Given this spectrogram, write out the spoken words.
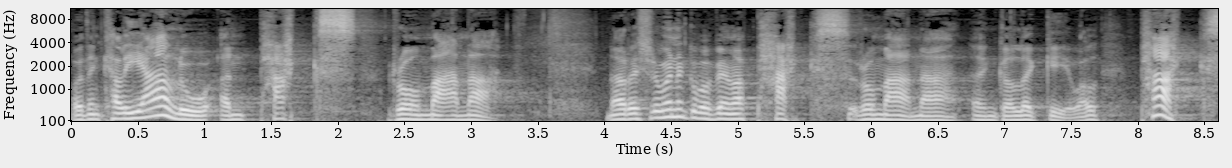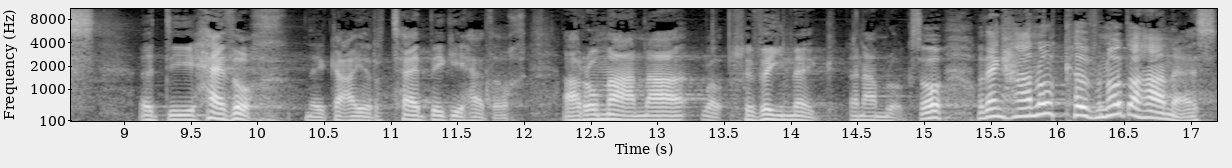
oedd yn cael ei alw yn Pax Romana. Nawr, oes rhywun yn gwybod beth mae Pax Romana yn golygu? Wel, Pax ydy heddwch, neu gair tebyg i heddwch, a Romana, wel, Rhyfeinig yn amlwg. So, oedd e'n nghanol cyfnod o hanes,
